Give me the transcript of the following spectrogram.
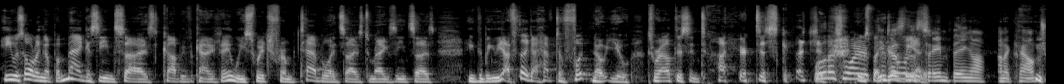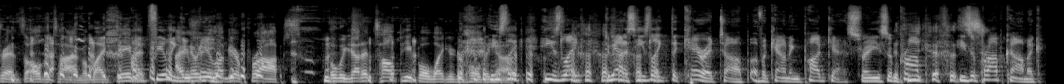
He was holding up a magazine-sized copy of Accounting Today. We switched from tabloid size to magazine size. I feel like I have to footnote you throughout this entire discussion. Well, that's why he does the same thing on, on AccounTrends all the time. I'm like, David, I'm I know pain. you love your props, but we got to tell people what you're holding he's up. Like, he's like, to be honest, he's like the carrot top of accounting podcasts, right? He's a prop. yes. He's a prop comic.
